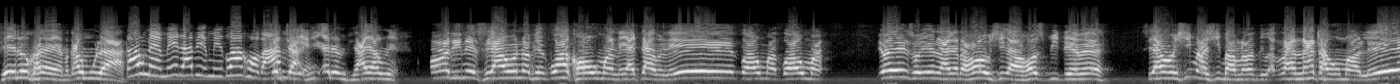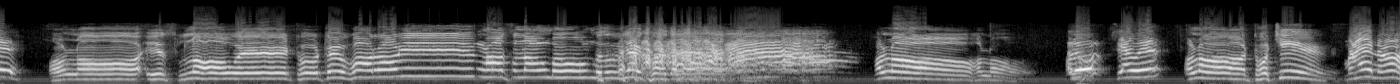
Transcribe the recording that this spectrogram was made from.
ဆေးထုတ်ခိုင်းရမကောင်းဘူးလားကောင်းတယ်မေဒါဖြင့်အမေသွားခေါ်ပါအအကြမေညီအဲ့ဒါဖျားရောက်နေအော်ဒီနေ့ဆရာဝန်တော့ဖြင့်သွားခေါ်ဦးမနေရာကြမလေသွားဦးမသွားဦးမပြောရင်ဆိုရင်လာကြတော့ဟောရှိတာ hospital ပဲဆရာဝန်ရှိမှရှိပါမလားသူအသံနားထောင်ဦးမလေ Allah is Lord ထိုထဖာရော်ရီငါစလောင်းဘုံဘသူရိုက်ခွဲတယ်လဲဟယ်လိုဟယ်လို ဟယ်လိုဆရာဝန် ဟ ယ်လိုဒေါ်ချင်းမိုင်းနော်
